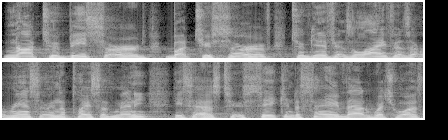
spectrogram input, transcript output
not to be served, but to serve, to give his life as a ransom in the place of many. He says, to seek and to save that which was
